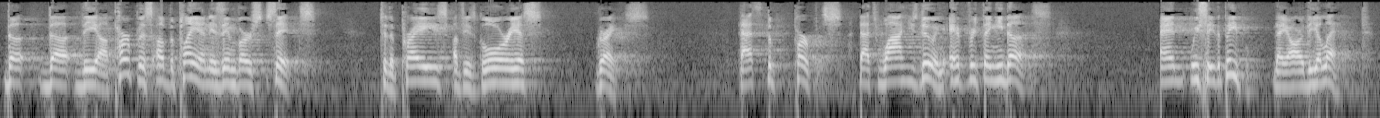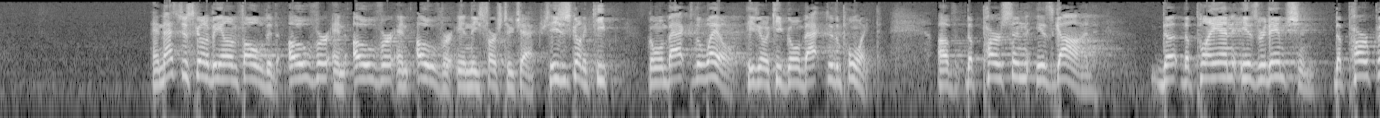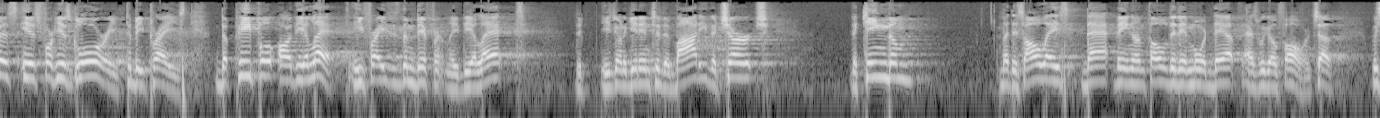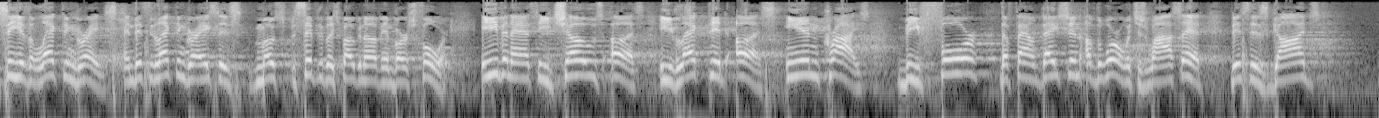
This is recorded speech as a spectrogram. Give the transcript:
The, the, the uh, purpose of the plan is in verse 6. To the praise of His glorious grace. That's the purpose. That's why He's doing everything He does. And we see the people. They are the elect. And that's just going to be unfolded over and over and over in these first two chapters. He's just going to keep going back to the well. He's going to keep going back to the point of the person is God. The, the plan is redemption. The purpose is for His glory to be praised. The people are the elect. He phrases them differently. The elect, the, he's going to get into the body, the church, the kingdom, but it's always that being unfolded in more depth as we go forward. So, we see his electing grace. And this electing grace is most specifically spoken of in verse 4. Even as he chose us, elected us in Christ before the foundation of the world, which is why I said this is God's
